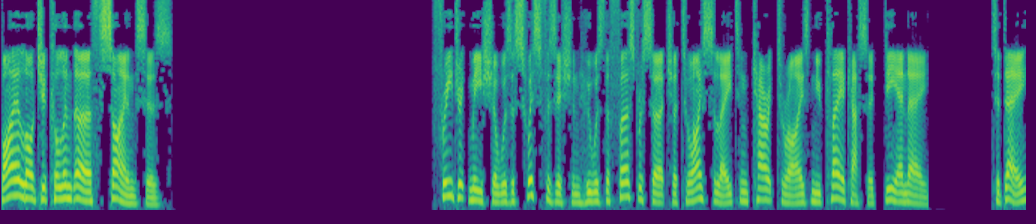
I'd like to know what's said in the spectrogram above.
Biological and earth sciences. Friedrich Miescher was a Swiss physician who was the first researcher to isolate and characterize nucleic acid DNA. Today,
